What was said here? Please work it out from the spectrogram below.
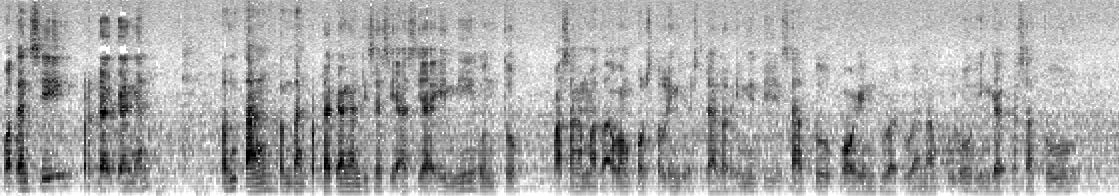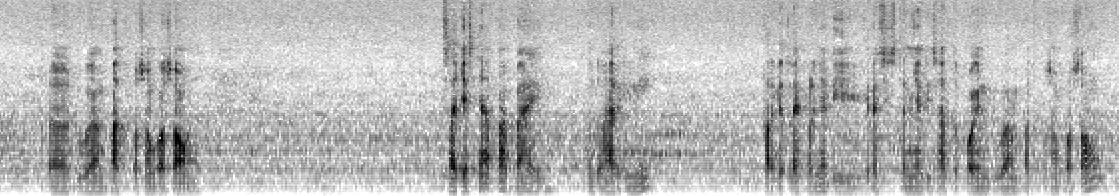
potensi perdagangan rentang rentang perdagangan di sesi Asia ini untuk pasangan mata uang pound sterling US dollar ini di 1.2260 hingga ke 1.2400. Suggestnya apa? Buy untuk hari ini. Target levelnya di resistennya di 1.2400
